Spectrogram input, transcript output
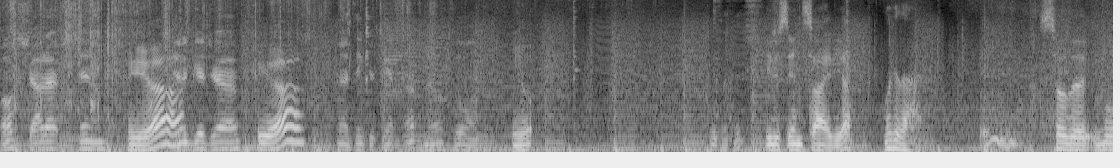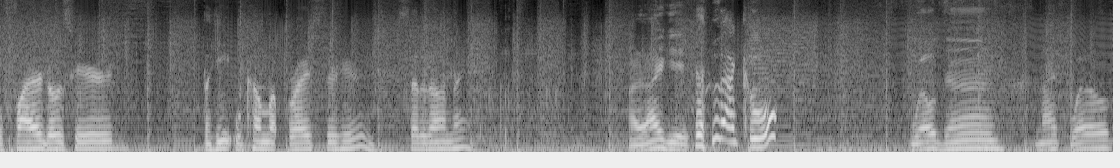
Oh, shout out to Tim. Yeah. Did a good job. Yeah. And I think your camp. Oh, no, it's on. Yep. Like this. You just inside, yep. Look at that. So the little fire goes here, the heat will come up right through here and set it on there. I like it. Isn't that cool? well done. Nice weld.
